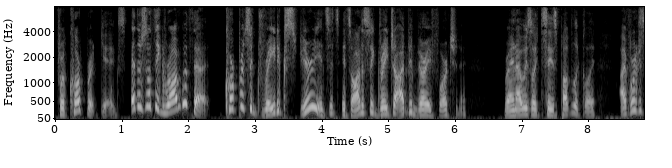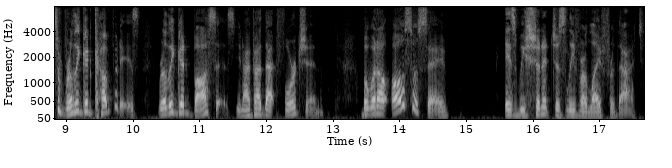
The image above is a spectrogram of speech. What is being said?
for corporate gigs. And there's nothing wrong with that. Corporate's a great experience. It's it's honestly a great job. I've been very fortunate. Right. And I always like to say this publicly. I've worked at some really good companies, really good bosses. You know, I've had that fortune. But what I'll also say is we shouldn't just leave our life for that.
